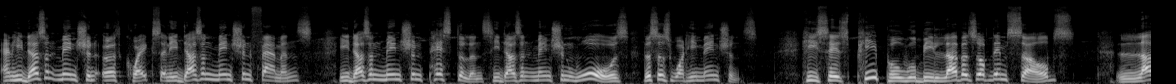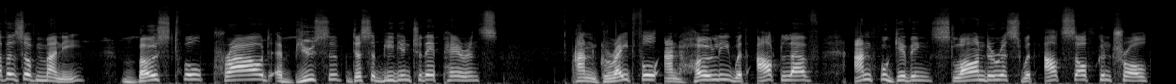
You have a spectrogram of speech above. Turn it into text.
And he doesn't mention earthquakes and he doesn't mention famines. He doesn't mention pestilence. He doesn't mention wars. This is what he mentions. He says, People will be lovers of themselves, lovers of money, boastful, proud, abusive, disobedient to their parents, ungrateful, unholy, without love, unforgiving, slanderous, without self control,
